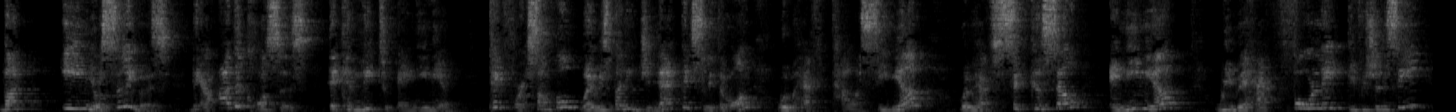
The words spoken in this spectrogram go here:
But in your syllabus, there are other causes that can lead to anemia. Take for example, when we study genetics later on, we will have thalassemia, we will have sickle cell anemia, we will have folate deficiency,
